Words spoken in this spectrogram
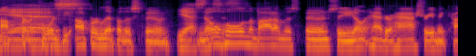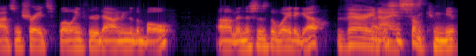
upper towards the upper lip of the spoon. Yes. no this is- hole in the bottom of the spoon, so you don't have your hash or even concentrates flowing through down into the bowl. Um, and this is the way to go. Very Uh, nice. This is from Chame-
